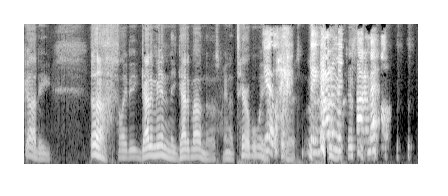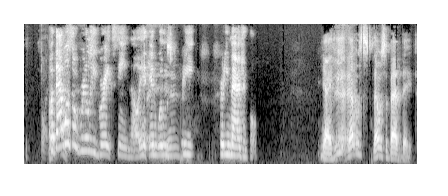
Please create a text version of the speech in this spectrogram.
god!" He, uh, like they got him in, and they got him out in a in a terrible way. Yeah, like, They got him and got him out. But that was a really great scene, though. It, it was pretty pretty magical. Yeah, he, that was that was a bad date.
